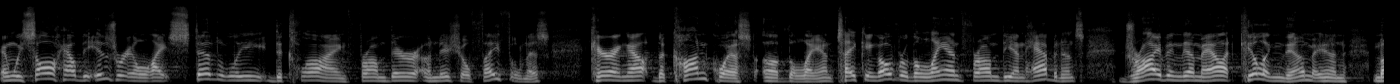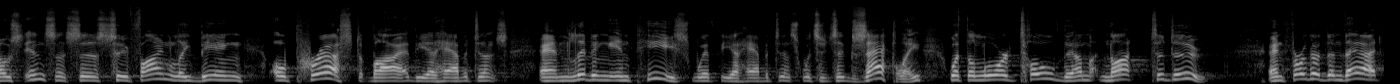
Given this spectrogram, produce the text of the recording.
And we saw how the Israelites steadily declined from their initial faithfulness carrying out the conquest of the land, taking over the land from the inhabitants, driving them out, killing them in most instances, to finally being oppressed by the inhabitants and living in peace with the inhabitants, which is exactly what the Lord told them not to do. And further than that,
